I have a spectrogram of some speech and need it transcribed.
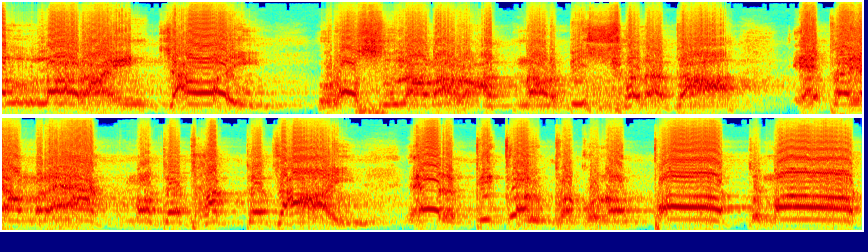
আল্লাহর আইন চাই। রসুল আমার আপনার বিশ্ব নেতা, এটাই আমরা একমতে থাকতে চাই। এর বিকল্প কোনো পথ মত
